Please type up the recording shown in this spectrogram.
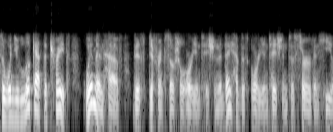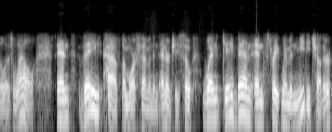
So when you look at the traits, women have this different social orientation, and they have this orientation to serve and heal as well, and they have a more feminine energy. So when gay men and straight women meet each other,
